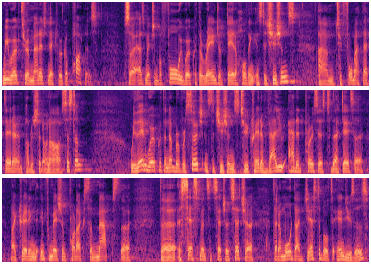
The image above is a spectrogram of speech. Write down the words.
We work through a managed network of partners. So as mentioned before, we work with a range of data holding institutions um, to format that data and publish it on our system. We then work with a number of research institutions to create a value-added process to that data by creating the information products, the maps, the, the assessments, etc., etc., that are more digestible to end users.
